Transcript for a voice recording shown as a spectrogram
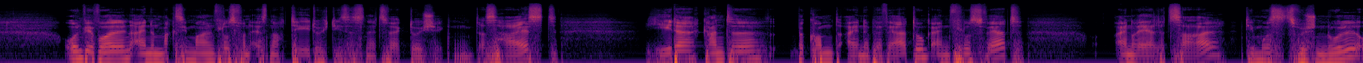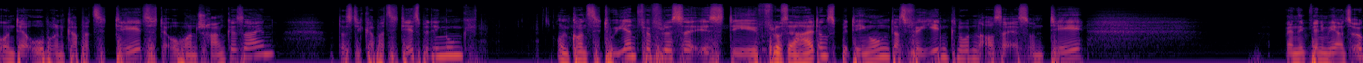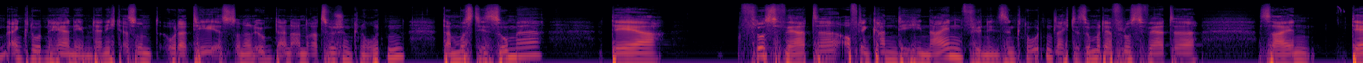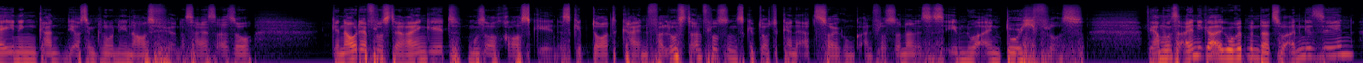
Und wir wollen einen maximalen Fluss von S nach T durch dieses Netzwerk durchschicken. Das heißt, jede Kante bekommt eine Bewertung, einen Flusswert, eine reelle Zahl. Die muss zwischen 0 und der oberen Kapazität, der oberen Schranke sein. Das ist die Kapazitätsbedingung. Und konstituierend für Flüsse ist die Flusserhaltungsbedingung, dass für jeden Knoten außer S und T, wenn, wenn wir uns irgendeinen Knoten hernehmen, der nicht S und, oder T ist, sondern irgendein anderer Zwischenknoten, dann muss die Summe der Flusswerte auf den Kanten, die hineinführen in diesen Knoten, gleich die Summe der Flusswerte sein derjenigen Kanten, die aus dem Knoten hinausführen. Das heißt also, Genau der Fluss, der reingeht, muss auch rausgehen. Es gibt dort keinen Verlust an Fluss und es gibt dort keine Erzeugung an Fluss, sondern es ist eben nur ein Durchfluss. Wir haben uns einige Algorithmen dazu angesehen.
